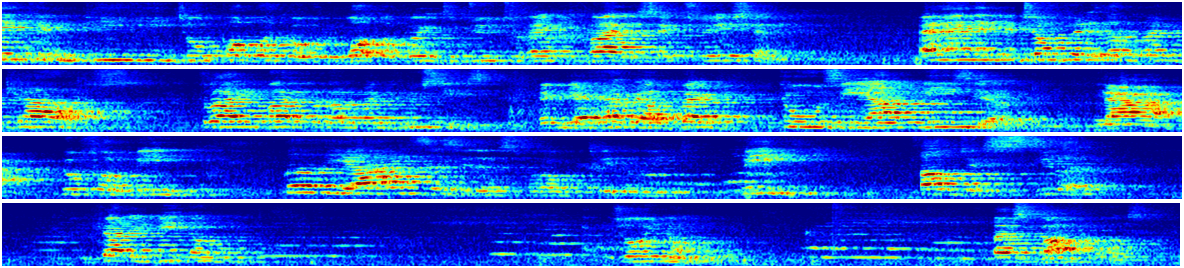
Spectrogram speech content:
making PE Joe public over what they're going to do to rectify the situation. And then they can jump into their big cars, drive back to their big houses, and get hit with a big dozy amnesia. Nah, not for me. Lily eyes is in this world to the lead. Me, I'll just steal it. You can't beat them, join them. That's my philosophy.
